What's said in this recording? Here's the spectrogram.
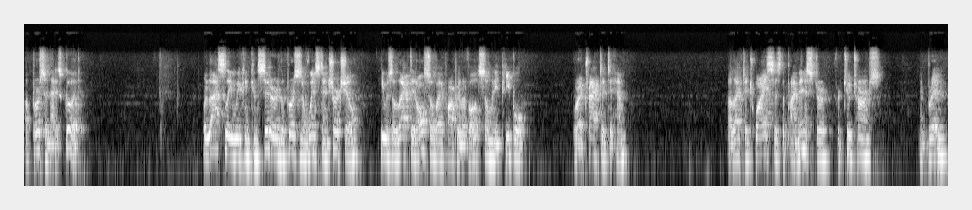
a person that is good. Or lastly, we can consider the person of Winston Churchill. He was elected also by popular vote. So many people were attracted to him elected twice as the prime minister for two terms in Britain.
